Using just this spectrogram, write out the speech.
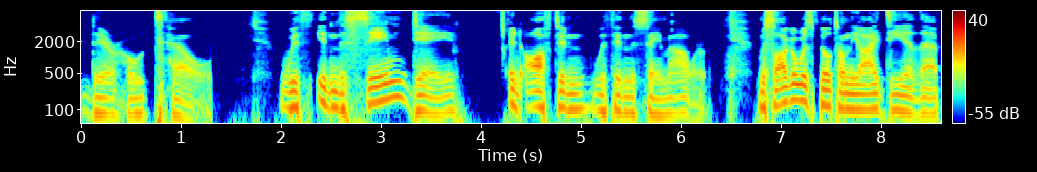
their hotel. Within the same day, and often within the same hour. Massago was built on the idea that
